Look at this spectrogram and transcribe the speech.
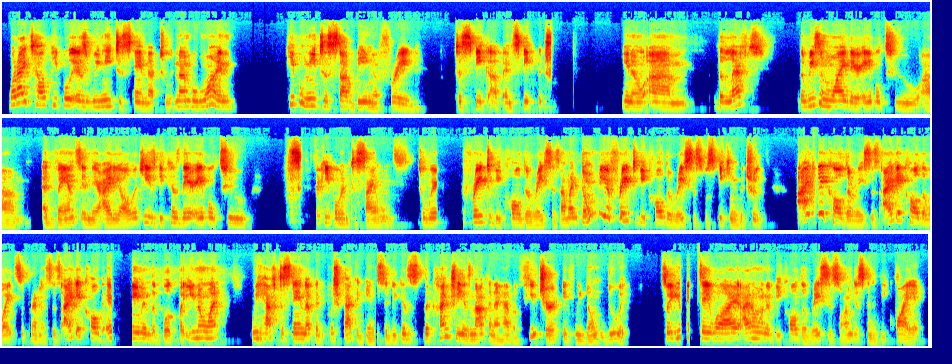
what i tell people is we need to stand up to it number one people need to stop being afraid to speak up and speak the truth you know, um, the left, the reason why they're able to um, advance in their ideology is because they're able to scare people into silence to where afraid to be called a racist. I'm like, don't be afraid to be called a racist for speaking the truth. I get called a racist. I get called a white supremacist. I get called every name in the book. But you know what? We have to stand up and push back against it because the country is not going to have a future if we don't do it. So you may say, well, I, I don't want to be called a racist, so I'm just going to be quiet.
